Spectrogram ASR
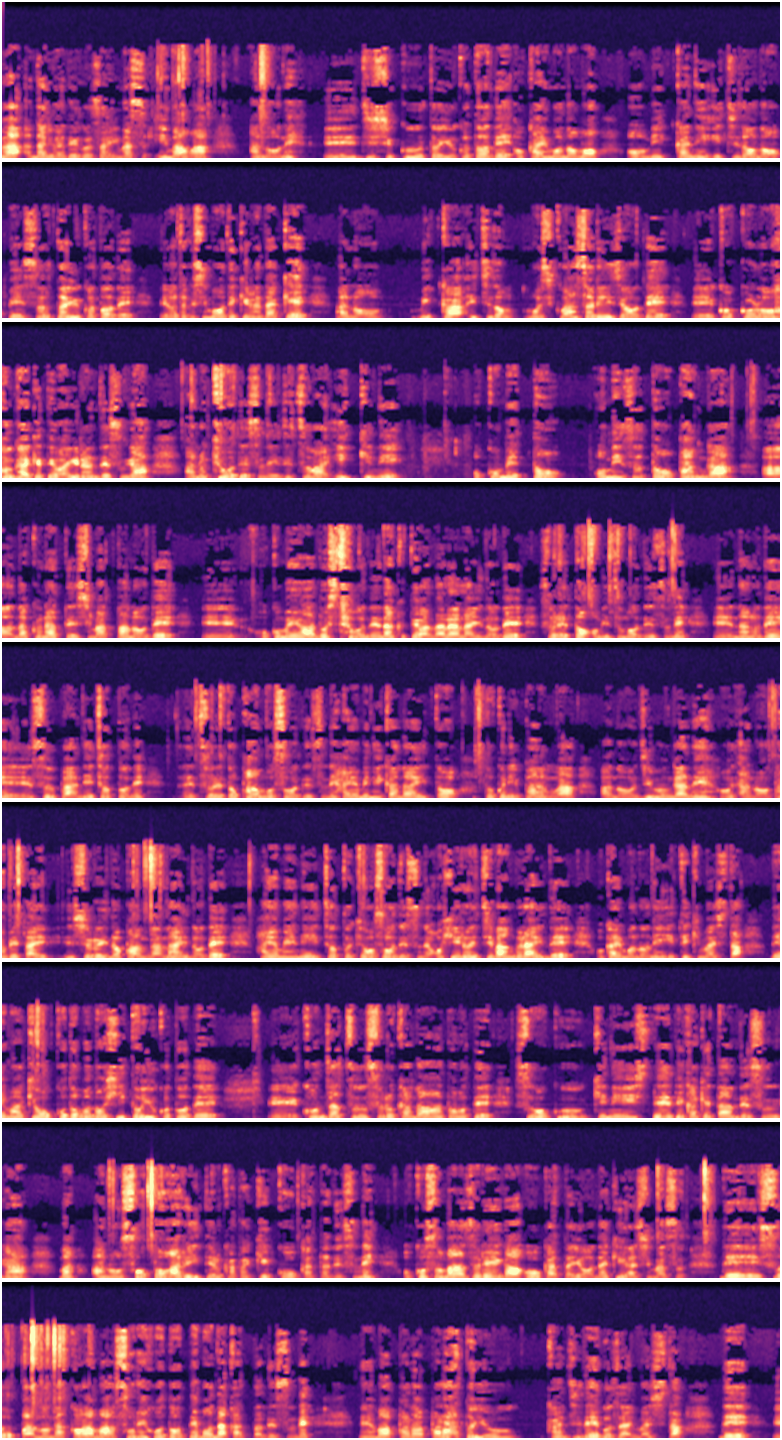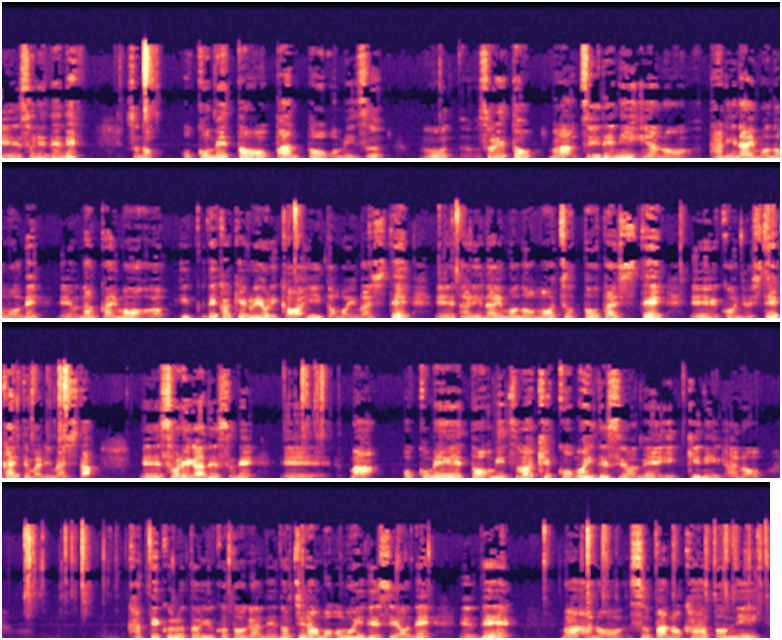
は、なりわでございます。今は、あのね、えー、自粛ということで、お買い物も3日に一度のペースということで、私もできるだけ、あの、3日一度もしくはそれ以上で、えー、心がけてはいるんですが、あの今日ですね、実は一気にお米とお水とパンがあなくなってしまったので、えー、お米はどうしてもね、なくてはならないので、それとお水もですね、えー、なので、スーパーにちょっとね、それとパンもそうですね。早めに行かないと、特にパンは、あの、自分がね、あの、食べたい種類のパンがないので、早めにちょっと今日そうですね、お昼一番ぐらいでお買い物に行ってきました。で、まあ今日子供の日ということで、えー、混雑するかなと思って、すごく気にして出かけたんですが、まあ、あの、外を歩いてる方結構多かったですね。お子様連れが多かったような気がします。で、スーパーの中は、まあ、それほどでもなかったですね。えー、まあ、パラパラという感じでございました。で、えー、それでね、その、お米とパンとお水、それと、まあ、ついでに、あの、足りないものもね、何回も出かけるよりかはいいと思いまして、足りないものもちょっと足して、購入して帰ってまいりました。それがですね、えまあ、お米と水は結構重いですよね。一気に、あの、買ってくるということがね、どちらも重いですよね。で、まあ、あの、スーパーのカートンに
